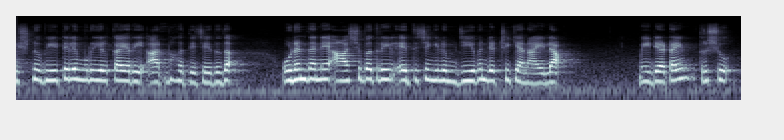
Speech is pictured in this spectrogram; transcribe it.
വിഷ്ണു വീട്ടിലെ മുറിയിൽ കയറി ആത്മഹത്യ ചെയ്തത്. ഉടൻ തന്നെ ആശുപത്രിയിൽ എത്തിച്ചെങ്കിലും ജീവൻ രക്ഷിക്കാനായില്ല. Media time Thrissur.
